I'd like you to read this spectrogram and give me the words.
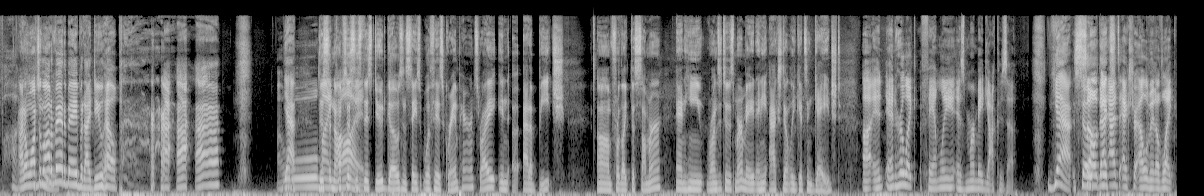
fuck! I don't watch a lot of anime, but I do help. yeah, Oh the synopsis is this dude goes and stays with his grandparents, right, in uh, at a beach, um, for like the summer, and he runs into this mermaid, and he accidentally gets engaged. Uh, and and her like family is mermaid yakuza. Yeah, so, So, that adds extra element of like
